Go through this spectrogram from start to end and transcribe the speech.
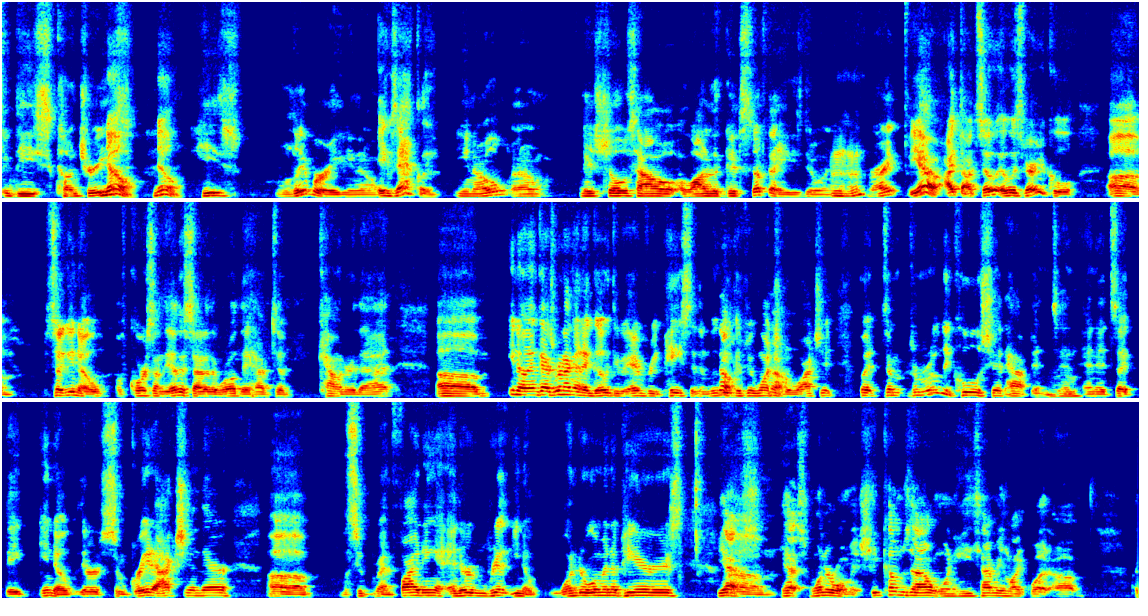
these countries. No, no, he's liberating them. exactly. you know, um, it shows how a lot of the good stuff that he's doing, Mhm. right? Yeah, I thought so. It was very cool. Um, so you know, of course, on the other side of the world, they have to counter that. Um, you know, and guys, we're not going to go through every pace of the movie No, because we want no. you to watch it. But some some really cool shit happens, and Mm-hmm. and it's like they, you know, there's some great action in there. Uh, with Superman fighting, and they're really, you know, Wonder Woman appears. Yes, Um, yes. Wonder Woman. She comes out when he's having like what, uh,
